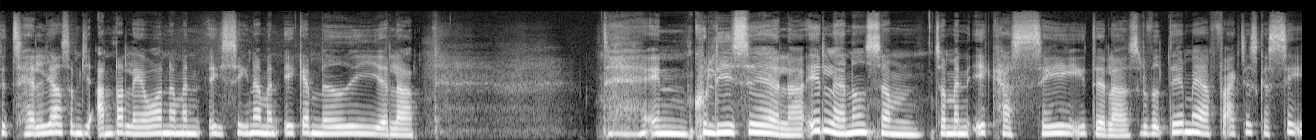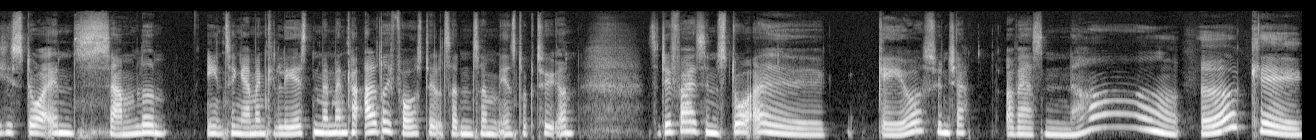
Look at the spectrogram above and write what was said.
detaljer, som de andre laver, når man i scener, man ikke er med i, eller en kulisse, eller et eller andet, som, som man ikke har set, eller så du ved, det med at faktisk at se historien samlet, en ting er, at man kan læse den, men man kan aldrig forestille sig den som instruktøren. Så det er faktisk en stor øh, gave, synes jeg, at være sådan, nå, okay.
